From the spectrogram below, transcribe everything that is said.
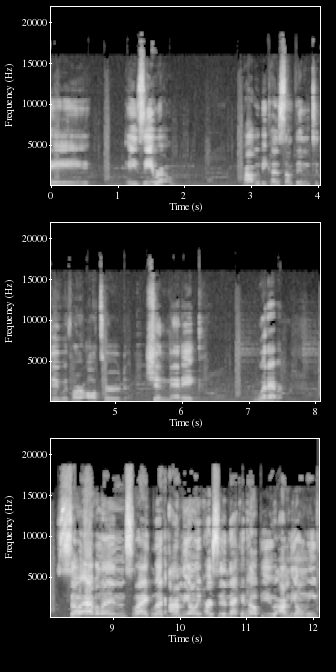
a a zero. Probably because something to do with her altered genetic whatever. So Evelyn's like, look, I'm the only person that can help you. I'm the only.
